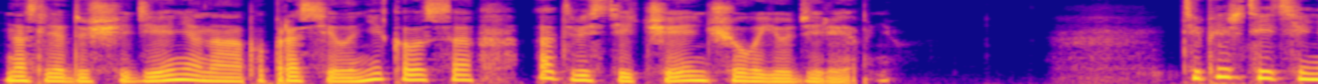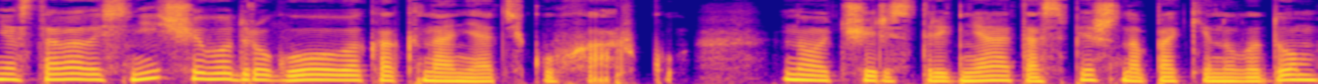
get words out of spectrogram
На следующий день она попросила Николаса отвезти Ченчу в ее деревню. Теперь Тите не оставалось ничего другого, как нанять кухарку. Но через три дня та спешно покинула дом,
